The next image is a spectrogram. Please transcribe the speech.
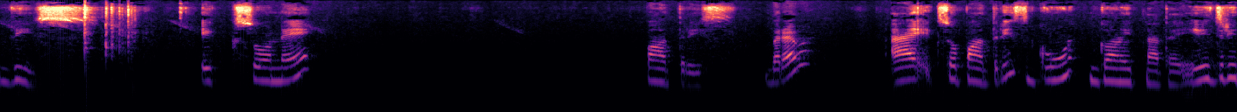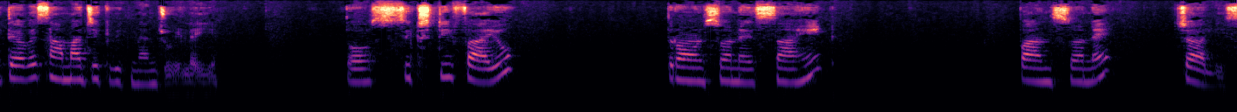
વીસ એકસો ને પાંત્રીસ બરાબર આ એકસો પાંત્રીસ ગુણ ગણિતના થાય એ જ રીતે હવે સામાજિક વિજ્ઞાન જોઈ લઈએ તો સિક્સટી ફાઇવ ત્રણસો ને સાહીઠ પાંચસો ને ચાલીસ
